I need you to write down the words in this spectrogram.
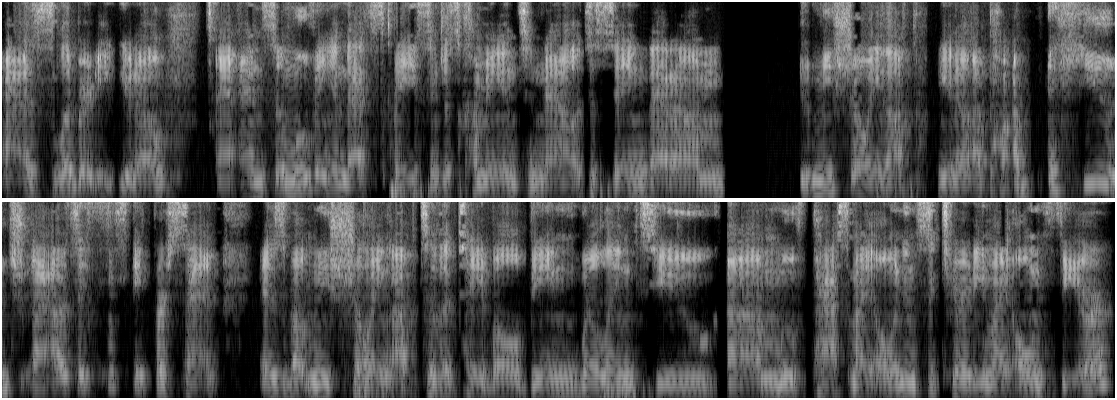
as Liberty, you know? And, and, so moving in that space and just coming into now to saying that um me showing up, you know, a, a huge, I would say 50% is about me showing up to the table, being willing to um, move past my own insecurity, my own fear,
